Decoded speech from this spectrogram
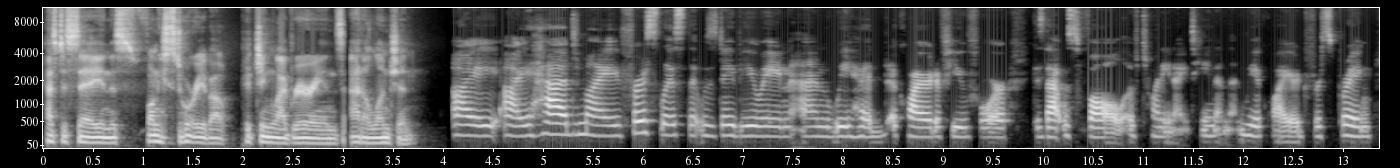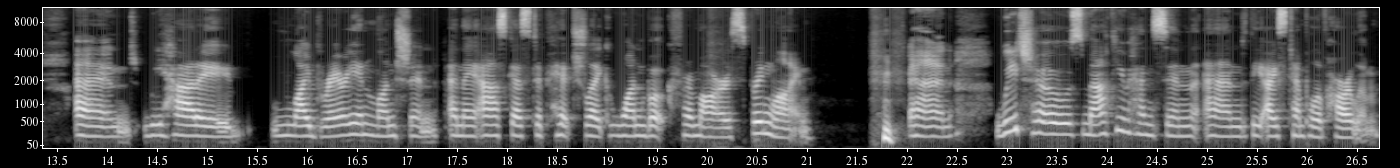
has to say in this funny story about pitching librarians at a luncheon. I I had my first list that was debuting, and we had acquired a few for because that was fall of 2019, and then we acquired for spring, and we had a librarian luncheon and they ask us to pitch like one book from our spring line. and we chose Matthew Henson and the Ice Temple of Harlem,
